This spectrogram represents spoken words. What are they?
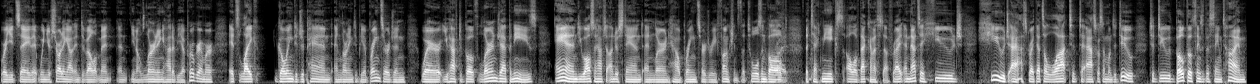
where you'd say that when you're starting out in development and you know learning how to be a programmer it's like going to japan and learning to be a brain surgeon where you have to both learn japanese and you also have to understand and learn how brain surgery functions the tools involved right. the techniques all of that kind of stuff right? And that's a huge huge ask right? That's a lot to, to ask of someone to do to do both those things at the same time.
